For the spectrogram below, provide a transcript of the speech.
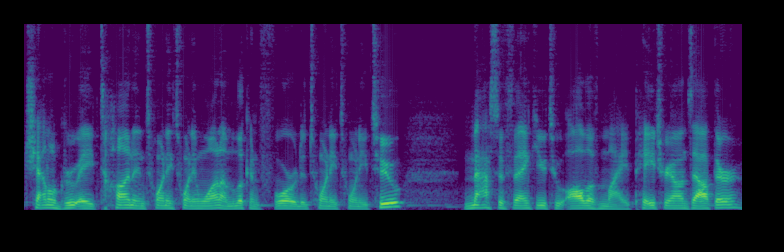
Channel grew a ton in 2021. I'm looking forward to 2022. Massive thank you to all of my Patreons out there.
